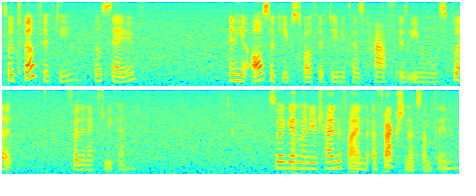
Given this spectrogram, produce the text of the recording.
So 1250 he'll save. And he also keeps 1250 because half is evenly split for the next weekend. So again, when you're trying to find a fraction of something,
